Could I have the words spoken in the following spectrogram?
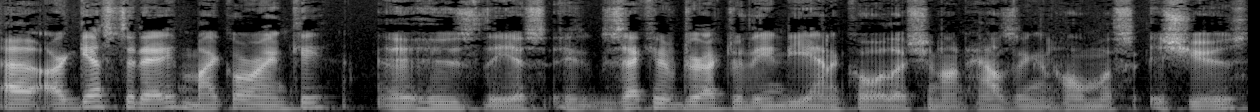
Uh, our guest today, Michael Reinke, uh, who's the executive director of the Indiana Coalition on Housing and Homeless Issues.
